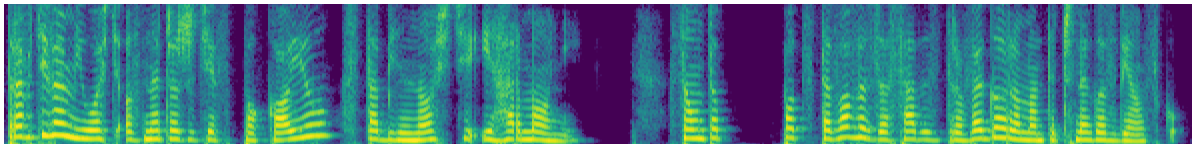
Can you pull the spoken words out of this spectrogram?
Prawdziwa miłość oznacza życie w pokoju, stabilności i harmonii. Są to podstawowe zasady zdrowego, romantycznego związku.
